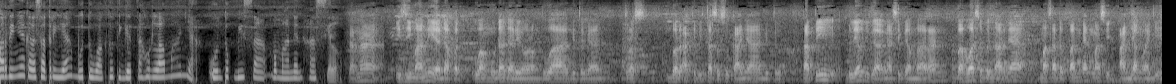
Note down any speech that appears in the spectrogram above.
artinya kata Satria butuh waktu tiga tahun lamanya untuk bisa memanen hasil. Karena easy money ya dapat uang mudah dari orang tua gitu kan. Terus beraktivitas sesukanya gitu. Tapi beliau juga ngasih gambaran bahwa sebenarnya masa depan kan masih panjang lagi.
